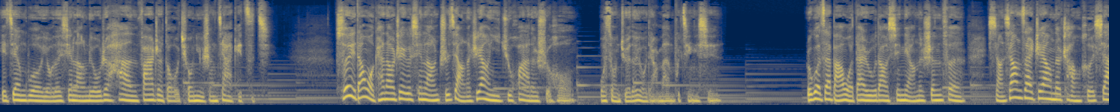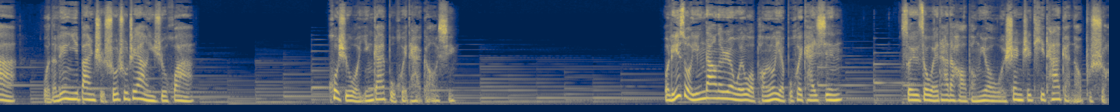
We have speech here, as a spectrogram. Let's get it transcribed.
也见过有的新郎流着汗、发着抖求女生嫁给自己。所以，当我看到这个新郎只讲了这样一句话的时候，我总觉得有点漫不经心。如果再把我带入到新娘的身份，想象在这样的场合下。我的另一半只说出这样一句话，或许我应该不会太高兴。我理所应当的认为我朋友也不会开心，所以作为他的好朋友，我甚至替他感到不爽。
